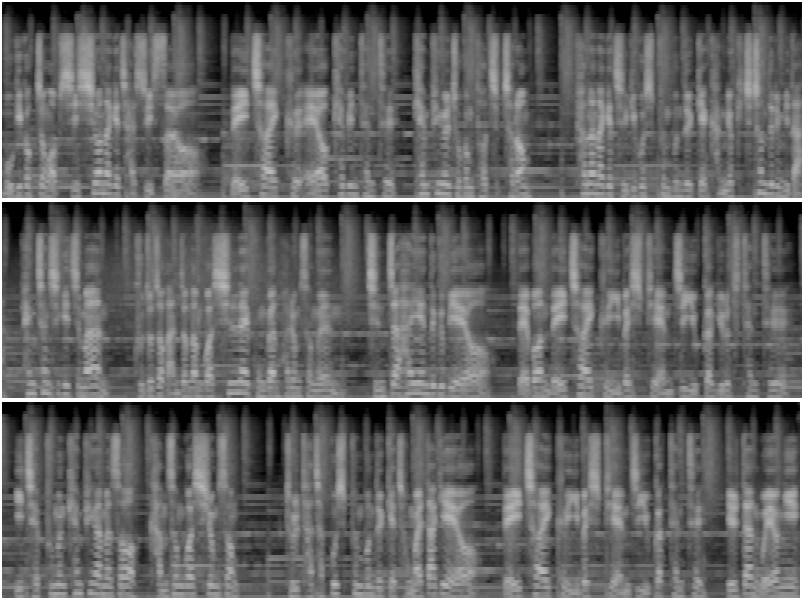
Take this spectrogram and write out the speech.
모기 걱정 없이 시원하게 잘 수 있어요. 네이처 하이크 에어 캐빈 텐트 캠핑을 조금 더 집처럼 편안하게 즐기고 싶은 분들께 강력히 추천드립니다. 팽창식이지만 구조적 안정감과 실내 공간 활용성은 진짜 하이엔드급이에요. 4번 네이처 하이크 210T MG 육각 유르트 텐트 이 제품은 캠핑하면서 감성과 실용성 둘 다 잡고 싶은 분들께 정말 딱이에요. 네이처 하이크 210T MG 육각 텐트 일단 외형이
